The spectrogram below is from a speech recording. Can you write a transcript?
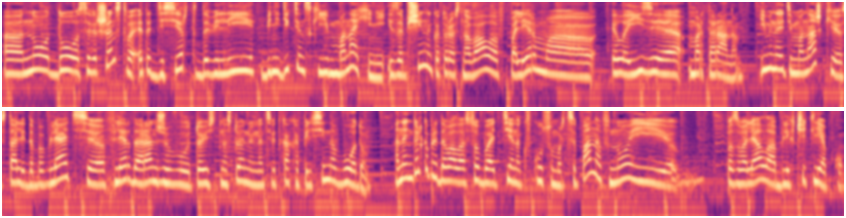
А, но до совершенства этот десерт довели бенедиктинские монахини из общины, которую основала в Палермо Элоизия Мартарана. Именно эти монашки стали добавлять э, флердо-оранжевую, то есть настоянную на цветках апельсина, воду. Она не только придавала особый оттенок вкусу марципанов, но и позволяла облегчить лепку,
